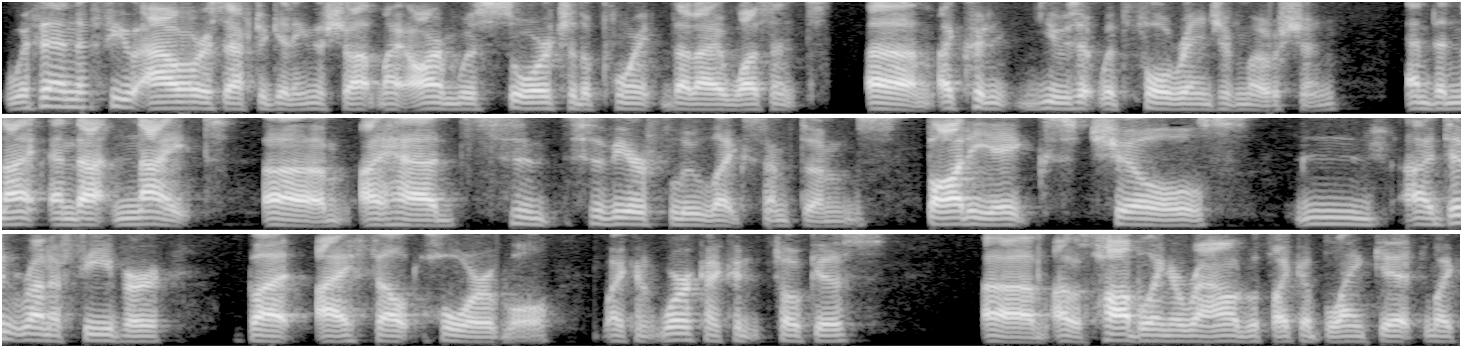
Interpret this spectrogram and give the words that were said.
Within a few hours after getting the shot, my arm was sore to the point that I wasn't um, I couldn't use it with full range of motion. And the night and that night um, i had se- severe flu-like symptoms body aches chills. I didn't run a fever but i felt horrible. I couldn't work i couldn't focus. Um, i was hobbling around with like a blanket like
